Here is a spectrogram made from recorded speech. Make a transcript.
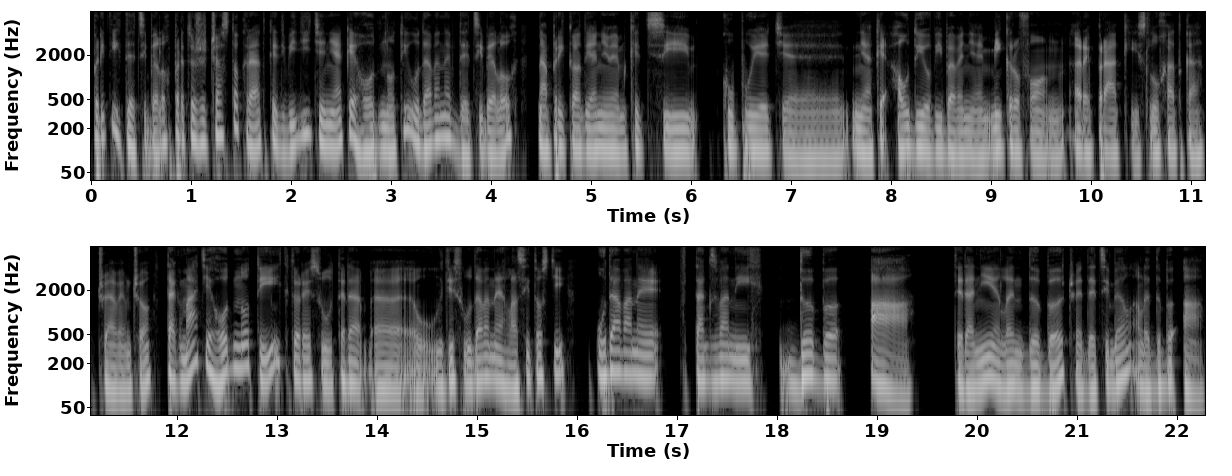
pri tých decibeloch, pretože častokrát, keď vidíte nejaké hodnoty udávané v decibeloch, napríklad, ja neviem, keď si kupujete nejaké audio vybavenie, mikrofón, repráky, sluchatka, čo ja viem čo, tak máte hodnoty, ktoré sú teda, e, kde sú udávané hlasitosti, udávané v tzv. dBA. Teda nie len dB, čo je decibel, ale dBA,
